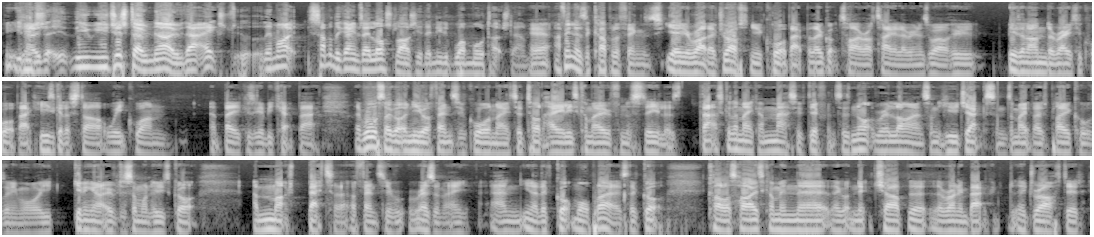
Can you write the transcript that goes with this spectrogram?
you know, you, you just don't know that extra. They might some of the games they lost last year. They needed one more touchdown. Yeah, I think there's a couple of things. Yeah, you're right. They've drafted a new quarterback, but they've got Tyrod Taylor in as well, who is an underrated quarterback. He's going to start week one. Baker's going to be kept back. They've also got a new offensive coordinator. Todd Haley's come over from the Steelers. That's going to make a massive difference. There's not reliance on Hue Jackson to make those play calls anymore. You're giving it over to someone who's got a much better offensive resume, and you know they've got more players. They've got Carlos Hyde's come in there. They've got Nick Chubb, the, the running back they drafted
